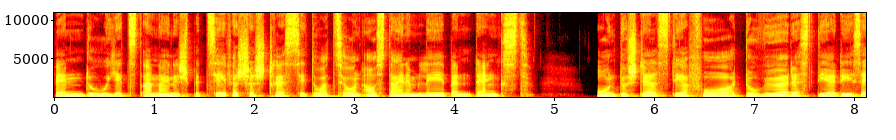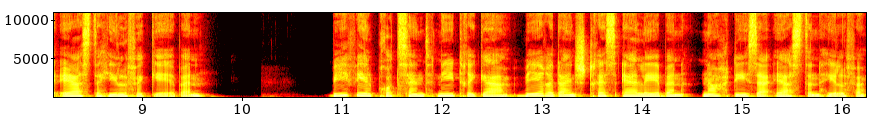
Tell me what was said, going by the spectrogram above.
Wenn du jetzt an eine spezifische Stresssituation aus deinem Leben denkst, und du stellst dir vor, du würdest dir diese erste Hilfe geben. Wie viel Prozent niedriger wäre dein Stresserleben nach dieser ersten Hilfe?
